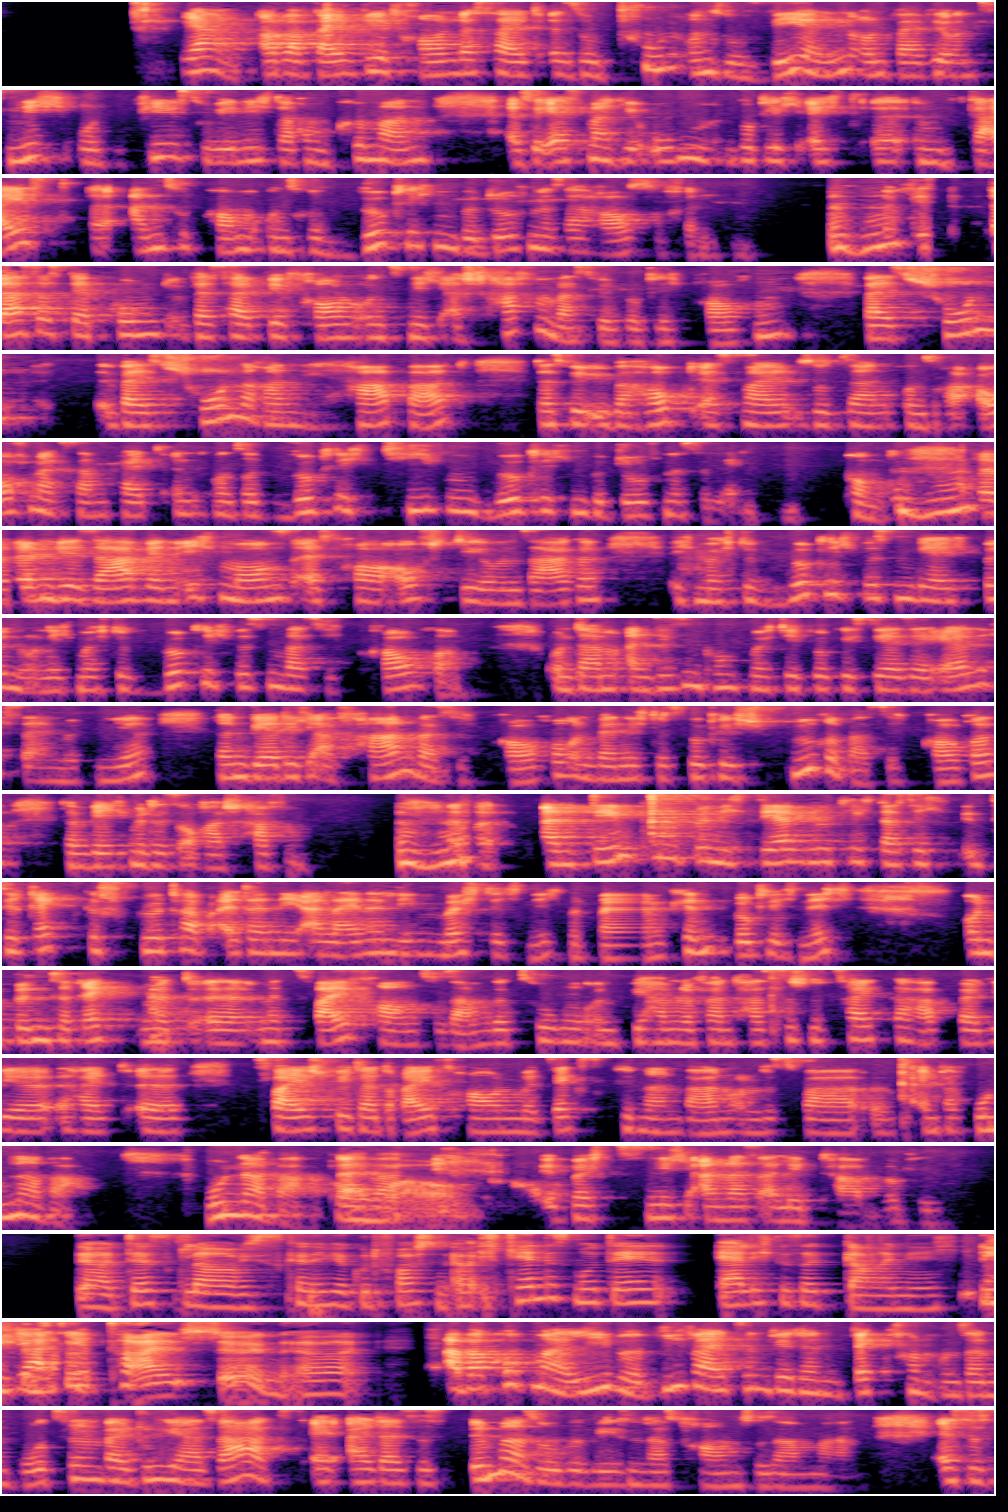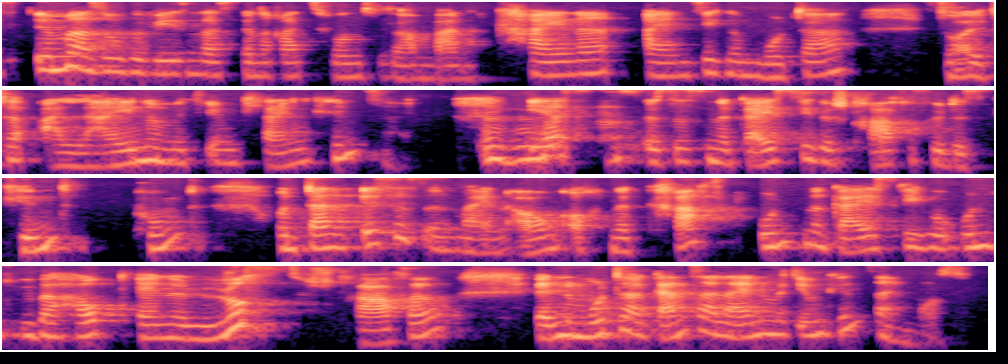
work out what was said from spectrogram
Ja, aber weil wir Frauen das halt äh, so tun und so wählen und weil wir uns nicht und viel zu wenig darum kümmern, also erstmal hier oben wirklich echt äh, im Geist äh, anzukommen, unsere wirklichen Bedürfnisse herauszufinden. Mhm. Das ist der Punkt, weshalb wir Frauen uns nicht erschaffen, was wir wirklich brauchen, weil es schon weil es schon daran hapert, dass wir überhaupt erstmal sozusagen unsere Aufmerksamkeit in unsere wirklich tiefen, wirklichen Bedürfnisse lenken. Punkt. Mhm. Wenn wir sagen, wenn ich morgens als Frau aufstehe und sage, ich möchte wirklich wissen, wer ich bin und ich möchte wirklich wissen, was ich brauche. Und dann an diesem Punkt möchte ich wirklich sehr, sehr ehrlich sein mit mir. Dann werde ich erfahren, was ich brauche. Und wenn ich das wirklich spüre, was ich brauche, dann werde ich mir das auch erschaffen. Mhm. Also an dem Punkt bin ich sehr glücklich, dass ich direkt gespürt habe, Alter, nee, alleine leben möchte ich nicht mit meinem Kind, wirklich nicht und bin direkt mit, äh, mit zwei Frauen zusammengezogen und wir haben eine fantastische Zeit gehabt, weil wir halt äh, zwei, später drei Frauen mit sechs Kindern waren und es war äh, einfach wunderbar. Wunderbar. Oh, Aber wow. ich, ich möchte es nicht anders erlebt haben, wirklich. Ja, das glaube ich, das kann ich mir gut vorstellen. Aber ich kenne das Modell ehrlich gesagt gar nicht. Ich ja, finde es total schön, aber aber guck mal, Liebe, wie weit sind wir denn weg von unseren Wurzeln? Weil du ja sagst, ey, Alter, es ist immer so gewesen, dass Frauen zusammen waren. Es ist immer so gewesen, dass Generationen zusammen waren. Keine einzige Mutter sollte alleine mit ihrem kleinen Kind sein. Mhm. Erstens ist es eine geistige Strafe für das Kind, Punkt. Und dann ist es in meinen Augen auch eine Kraft und eine geistige und überhaupt eine Luststrafe, wenn eine Mutter ganz alleine mit ihrem Kind sein muss.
